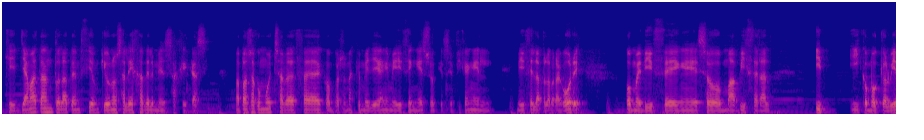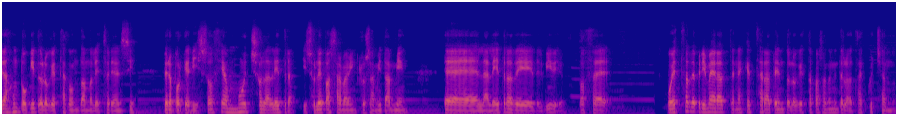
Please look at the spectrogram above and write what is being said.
que llama tanto la atención que uno se aleja del mensaje casi. Me ha pasado con muchas veces con personas que me llegan y me dicen eso, que se fijan en, me dicen la palabra gore o me dicen eso más visceral. Y, y como que olvidas un poquito lo que está contando la historia en sí, pero porque disocias mucho la letra, y suele pasarme incluso a mí también, eh, la letra del vídeo. Entonces, cuesta de primera tenés que estar atento a lo que está pasando mientras lo estás escuchando.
